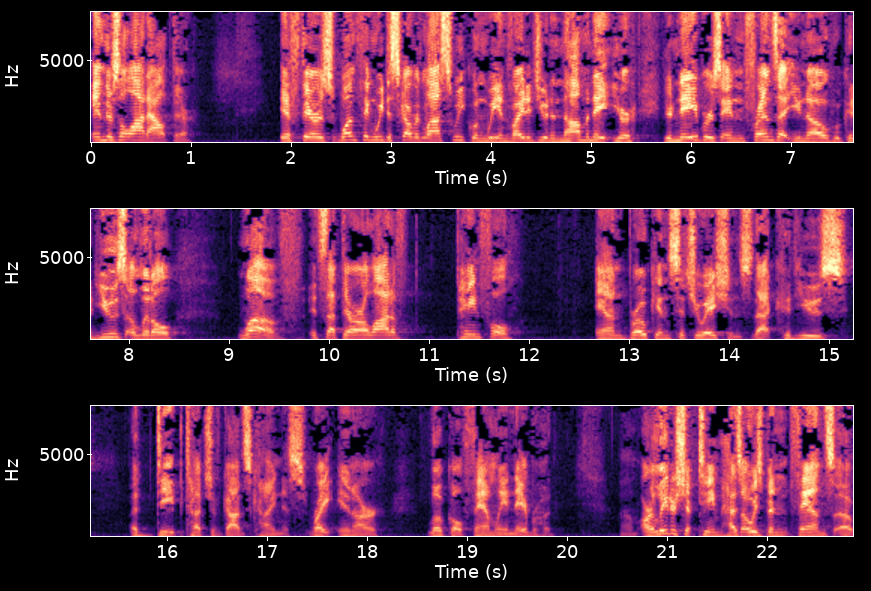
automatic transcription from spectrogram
And there's a lot out there. If there's one thing we discovered last week when we invited you to nominate your, your neighbors and friends that you know who could use a little love, it's that there are a lot of painful and broken situations that could use a deep touch of God's kindness right in our local family and neighborhood. Um, our leadership team has always been fans uh,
